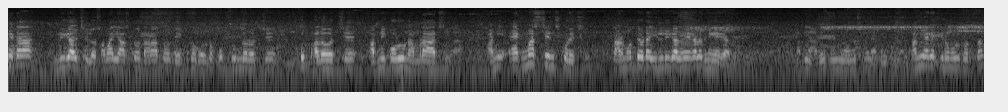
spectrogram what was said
এটা লিগাল ছিল। সবাই আসতো দাঁড়াতো দেখতো বলতো খুব সুন্দর হচ্ছে খুব ভালো হচ্ছে আপনি করুন আমরা আছি। আমি এক মাস চেঞ্জ করেছি তার মধ্যে ওটা ইললিগাল হয়ে গেল ভেঙে গেল। আপনি আগে কোন রঙে ছিলেন? এখন কোন রঙে আমি আগে তৃণমূল করতাম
